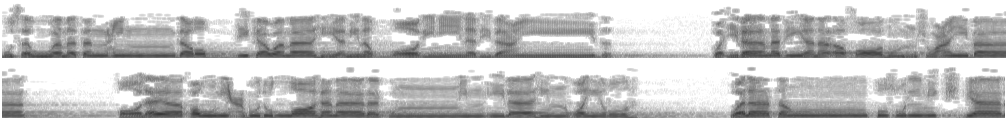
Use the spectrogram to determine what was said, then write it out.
مُّسَوَّمَةً عِندَ رَبِّكَ وَمَا هِيَ مِنَ الظَّالِمِينَ بِبَعِيدٍ. وَإِلَى مَدْيَنَ أَخَاهُمْ شُعَيْبًا قَالَ يَا قَوْمِ اعْبُدُوا اللَّهَ مَا لَكُمْ مِنْ إِلَٰهٍ غَيْرُهُ وَلَا تَنقُصُوا الْمِكْيَالَ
